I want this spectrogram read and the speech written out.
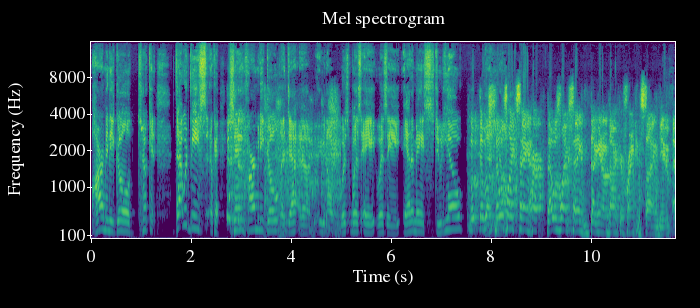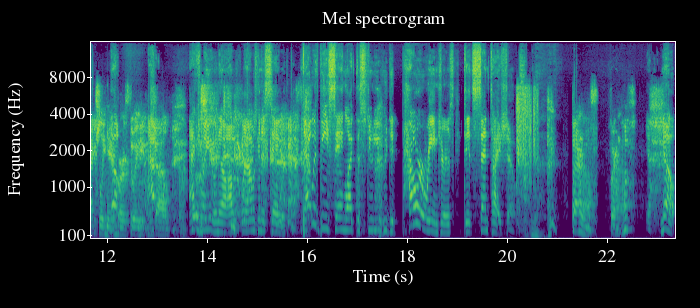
Harmony Gold took it. That would be okay. Saying Harmony Gold adapt, uh, you know, was was a was a anime studio. Look, that was, Yeah, that was no. like saying Har- that was like saying you know Dr. Frankenstein gave, actually gave No. birth to a human child. Actually, you know, I, what I was gonna say was, that would be saying like the studio who did Power Rangers did Sentai shows. Fair enough. Fair enough. Yeah. No,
